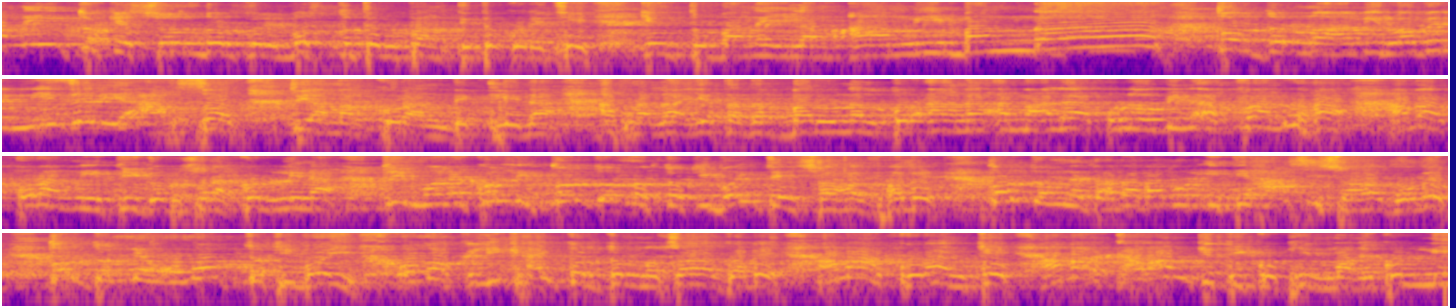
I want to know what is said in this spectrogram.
আমি তোকে সুন্দর করে বস্তুতে রূপান্তরিত করেছি, কিন্তু বানাইলাম আমি বান্দা। তোর জন্য আমি রবের নিজেরই আফসোস, তুই আমার কোরআন দেখলি না। আফালা ইয়াতাদাব্বারুনাল কুরআনা আম আলা কুলুবিন আকফালুহা আমার কোরআন নিয়ে তুই গবেষণা করলি না। তুই মনে করলি তোর কি বইটাই সহজ হবে? তোর জন্য দাদা বাবুর ইতিহাসই সহজ হবে। তোর জন্য অমুক চটি বই, অমুক লিখাই তোর জন্য সহজ হবে। আমার কোরআনকে, আমার কালামকে তুই কঠিন মনে করলি?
